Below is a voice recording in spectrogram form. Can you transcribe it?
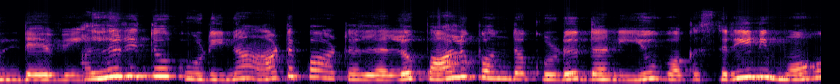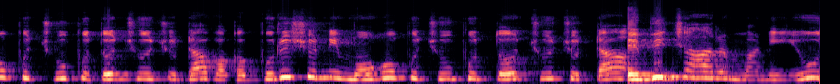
ఉండేవి. అల్లరితో కూడిన ఆటపాటలలో పాలు పొందకూడదని పొందకూడదనియు ఒక స్త్రీని మోహపు చూపుతో చూచుట ఒక పురుషుని మోహపు చూపుతో చూచుట వ్యభిచారం అనియు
